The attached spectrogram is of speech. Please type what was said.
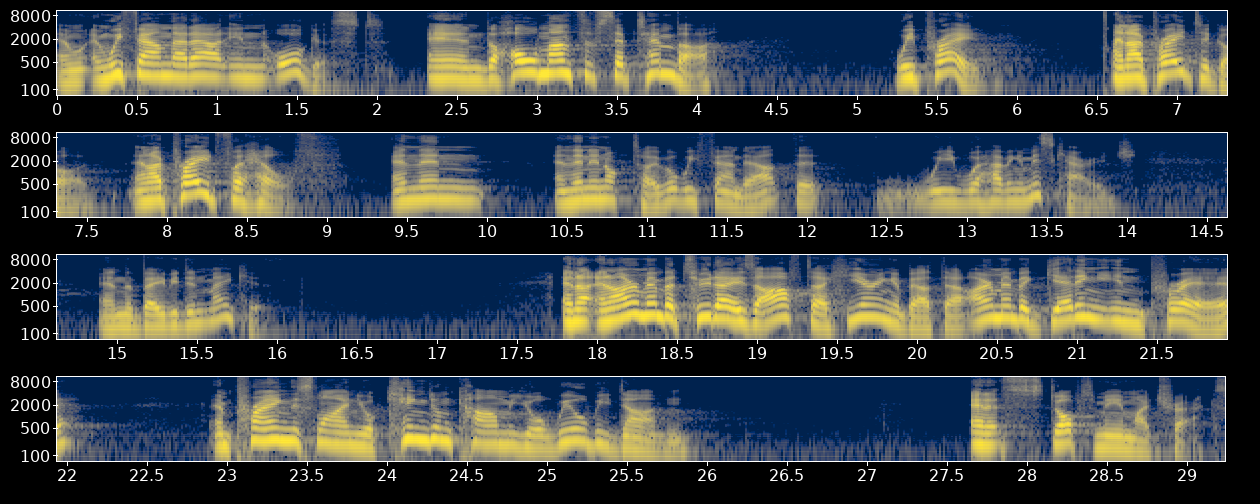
And, and we found that out in August. And the whole month of September, we prayed. And I prayed to God. And I prayed for health. And then, and then in October, we found out that we were having a miscarriage. And the baby didn't make it. And I, and I remember two days after hearing about that, I remember getting in prayer and praying this line, Your kingdom come, your will be done. And it stopped me in my tracks.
